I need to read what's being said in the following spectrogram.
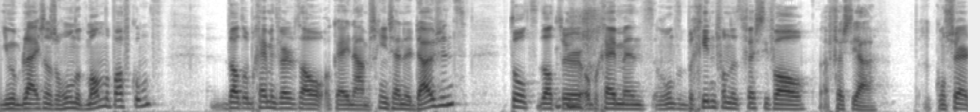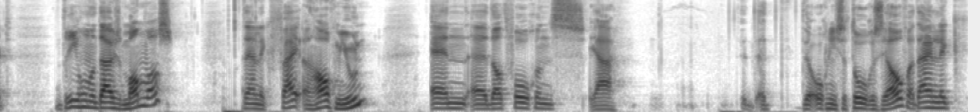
je moet blij zijn als er 100 man op afkomt. Dat op een gegeven moment werd het al... oké, nou, misschien zijn er duizend. Totdat er op een gegeven moment rond het begin van het festival... Nou, fest, ja, concert 300.000 man was. Uiteindelijk vij- een half miljoen. En eh, dat volgens ja, het- de organisatoren zelf uiteindelijk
